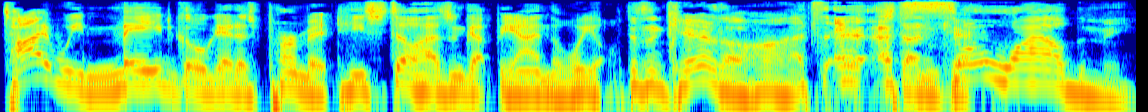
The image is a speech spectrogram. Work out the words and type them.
Ty, we made go get his permit. He still hasn't got behind the wheel. Doesn't care though, huh? That's, that's so care. wild to me.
